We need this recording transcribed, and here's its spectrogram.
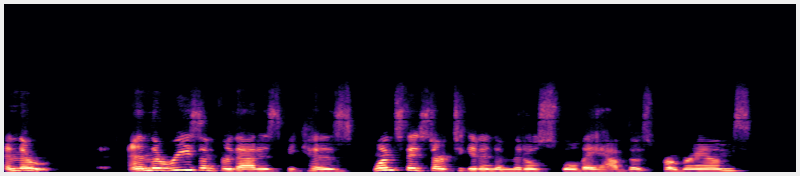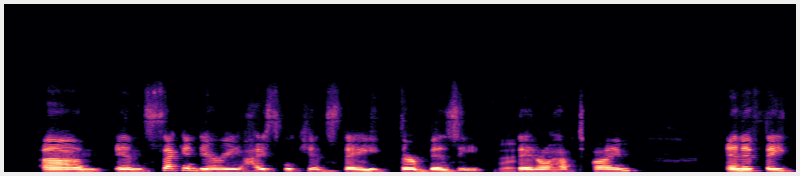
And the and the reason for that is because once they start to get into middle school they have those programs. Um in secondary high school kids they they're busy. Right. they don't have time and if they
